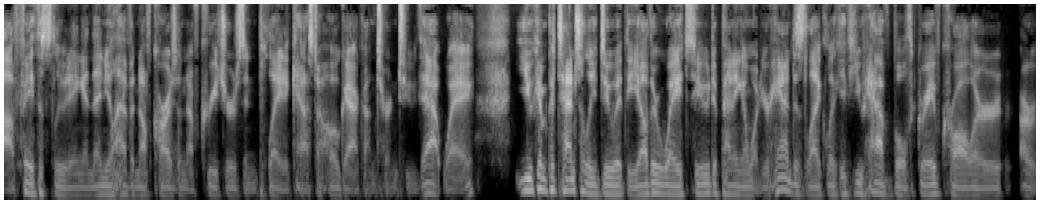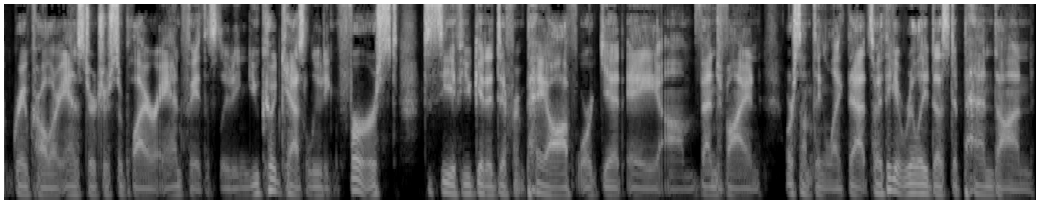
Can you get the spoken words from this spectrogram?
uh, Faithless Looting, and then you'll have enough cards, enough creatures in play to cast a Hogaak on turn two that way. You can potentially do it the other way too, depending on what your hand is like. Like if you have both Gravecrawler or Gravecrawler and Stitcher Supplier and Faithless Looting, you could cast Looting first to see if you get a different payoff or get a um, Vengevine or something like that. So I think it really does depend on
